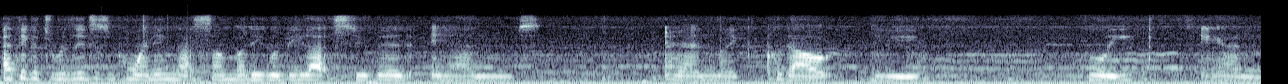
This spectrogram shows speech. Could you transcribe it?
I think it's really disappointing that somebody would be that stupid and and like put out the leak and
